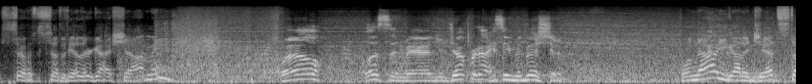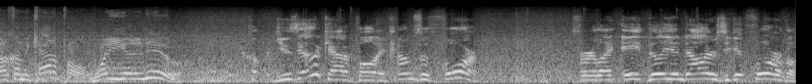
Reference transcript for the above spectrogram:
So, so the other guy shot me? Well, listen, man, you're jeopardizing the mission. Well, now you got a jet stuck on the catapult. What are you gonna do? Use the other catapult. It comes with four. For like eight billion dollars, you get four of them.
